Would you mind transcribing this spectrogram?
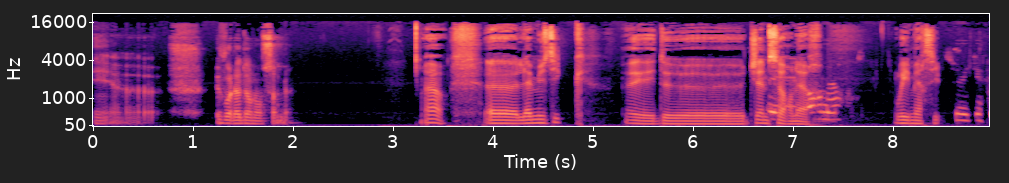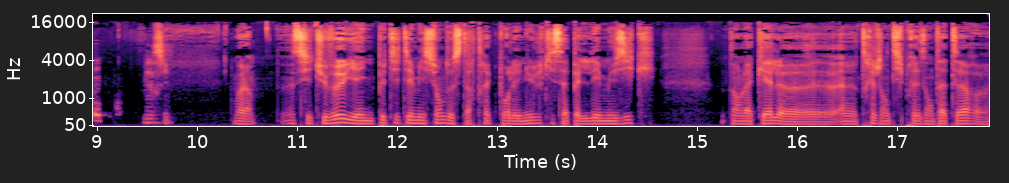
Et, euh, et voilà dans l'ensemble. Ah, euh, la musique est de James Horner. Horner, Oui, merci. Merci. Voilà. Si tu veux, il y a une petite émission de Star Trek pour les nuls qui s'appelle Les Musiques, dans laquelle euh, un très gentil présentateur euh,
